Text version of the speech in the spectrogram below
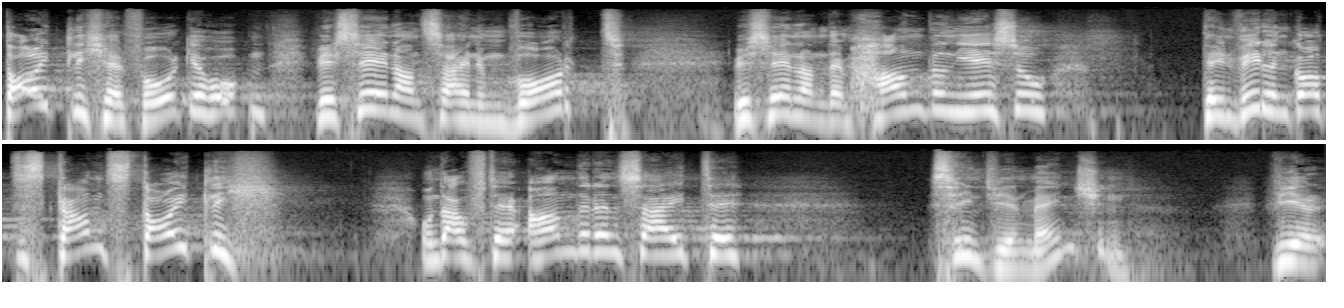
deutlich hervorgehoben. Wir sehen an seinem Wort, wir sehen an dem Handeln Jesu den Willen Gottes ganz deutlich. Und auf der anderen Seite sind wir Menschen. Wir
